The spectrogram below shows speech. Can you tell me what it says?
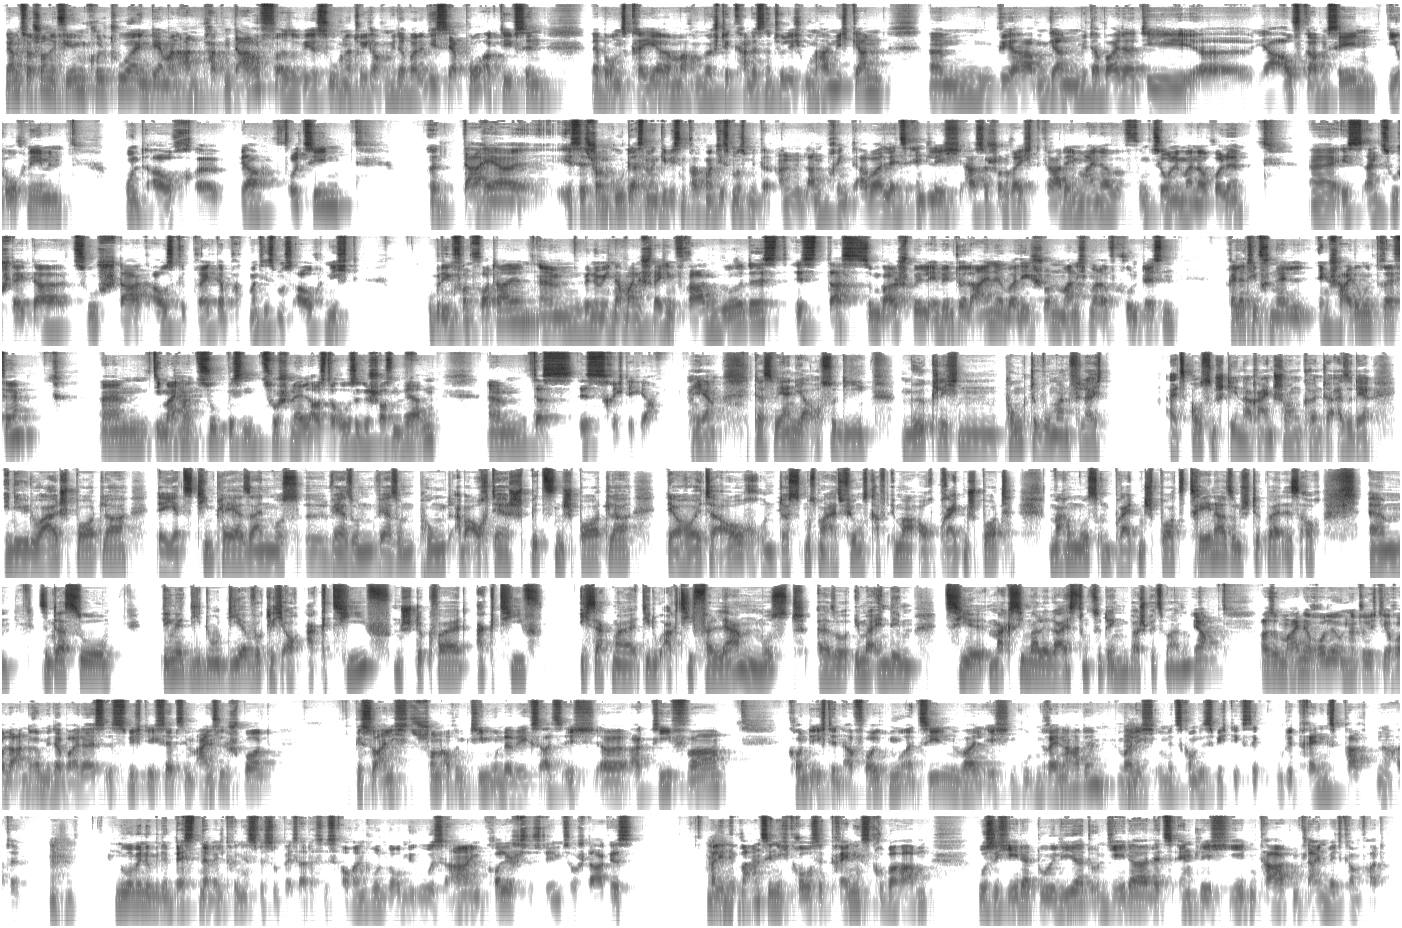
Wir haben zwar schon eine Firmenkultur, in der man anpacken darf. Also wir suchen natürlich auch Mitarbeiter, die sehr proaktiv sind. Wer bei uns Karriere machen möchte, kann das natürlich unheimlich gern. Ähm, wir haben gern Mitarbeiter, die äh, ja, Aufgaben sehen, die hochnehmen und auch äh, ja, vollziehen. Äh, daher ist es schon gut, dass man einen gewissen Pragmatismus mit an Land bringt. Aber letztendlich hast du schon recht, gerade in meiner Funktion, in meiner Rolle, äh, ist ein zu, starker, zu stark ausgeprägter Pragmatismus auch nicht unbedingt von Vorteil. Ähm, wenn du mich nach meinen Schwächen fragen würdest, ist das zum Beispiel eventuell eine, weil ich schon manchmal aufgrund dessen relativ schnell Entscheidungen treffe, ähm, die manchmal zu bisschen zu schnell aus der Hose geschossen werden. Ähm, das ist richtig, ja. Ja, das wären ja auch so die möglichen Punkte, wo man vielleicht als Außenstehender reinschauen könnte. Also der Individualsportler, der jetzt Teamplayer sein muss, äh, wäre so, ein, wär so ein Punkt. Aber auch der Spitzensportler, der heute auch, und das muss man als Führungskraft immer, auch Breitensport machen muss und Breitensporttrainer so ein Stück weit ist auch, ähm, sind das so Dinge, die du dir wirklich auch aktiv, ein Stück weit aktiv ich sag mal, die du aktiv verlernen musst, also immer in dem Ziel maximale Leistung zu denken beispielsweise? Ja, also meine Rolle und natürlich die Rolle anderer Mitarbeiter. Es ist wichtig, selbst im Einzelsport bist du eigentlich schon auch im Team unterwegs. Als ich äh, aktiv war, konnte ich den Erfolg nur erzielen, weil ich einen guten Trainer hatte, weil mhm. ich, und jetzt kommt das Wichtigste, gute Trainingspartner hatte. Mhm. Nur wenn du mit den Besten der Welt trainierst, wirst du besser. Das ist auch ein Grund, warum die USA im College-System so stark ist, weil die mhm. eine wahnsinnig große Trainingsgruppe haben, wo sich jeder duelliert und jeder letztendlich jeden Tag einen kleinen Wettkampf hat.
